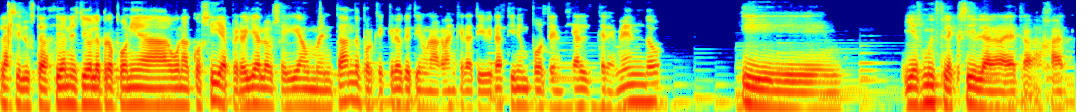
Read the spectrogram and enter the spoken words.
Las ilustraciones yo le proponía alguna cosilla, pero ella lo seguía aumentando porque creo que tiene una gran creatividad, tiene un potencial tremendo y, y es muy flexible a la hora de trabajar.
